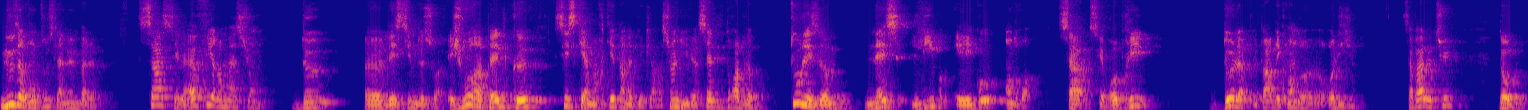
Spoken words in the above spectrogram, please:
Nous avons tous la même valeur. Ça, c'est l'affirmation de euh, l'estime de soi. Et je vous rappelle que c'est ce qui a marqué dans la Déclaration universelle des droits de l'homme. Tous les hommes naissent libres et égaux en droit. Ça, c'est repris de la plupart des grandes religions. Ça va là-dessus? Donc,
